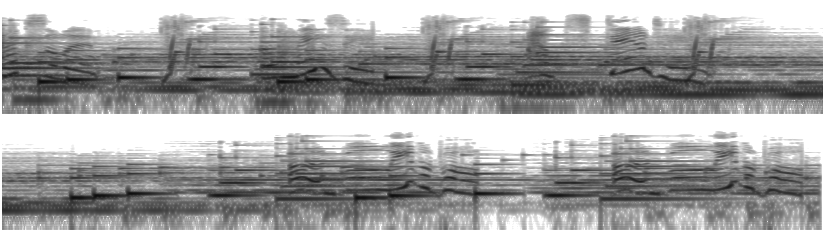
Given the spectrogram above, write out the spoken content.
Excellent. Amazing. Outstanding. Unbelievable. Unbelievable.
